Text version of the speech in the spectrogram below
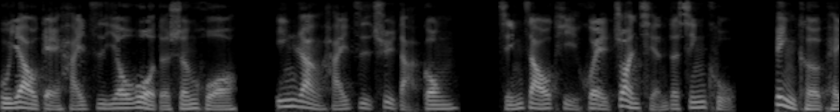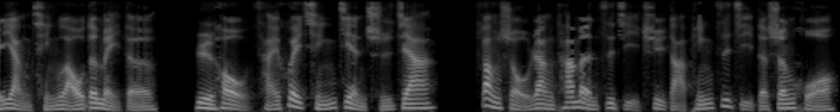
不要给孩子优渥的生活应让孩子去打工尽早体会赚钱的辛苦并可培养勤劳的美德日后才会勤俭持家。放手让他们自己去打拼自己的生活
